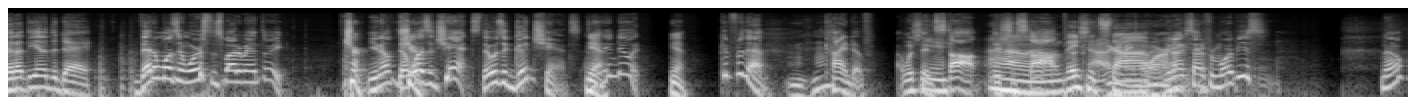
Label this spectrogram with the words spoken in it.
that at the end of the day, Venom wasn't worse than Spider-Man Three. Sure. You know, there sure. was a chance. There was a good chance. And Yeah. They didn't do it. yeah. Good for them. Mm-hmm. Kind of. I wish they'd Yeah. stop. They should don't know. stop. They should Nah, they're gonna make stop. You're not excited for Morbius? No?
